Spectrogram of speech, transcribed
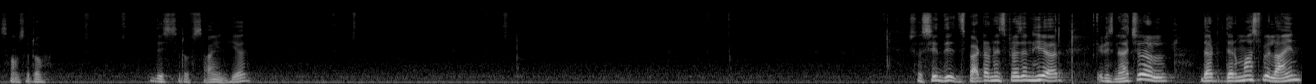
some sort of this sort of sign here So, see this pattern is present here it is natural that there must be line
